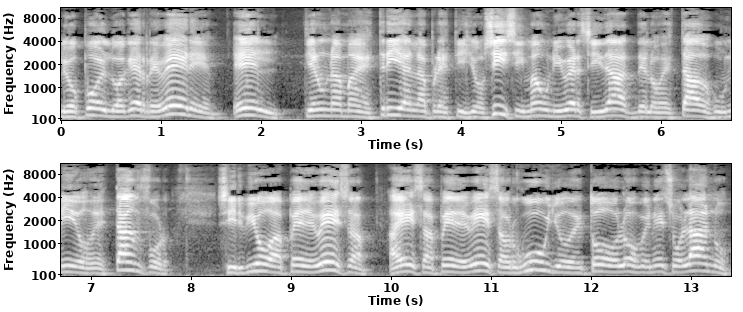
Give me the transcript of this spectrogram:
Leopoldo Aguerre Vere. Él tiene una maestría en la prestigiosísima Universidad de los Estados Unidos de Stanford. Sirvió a PDVSA, a esa PDVSA, orgullo de todos los venezolanos,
